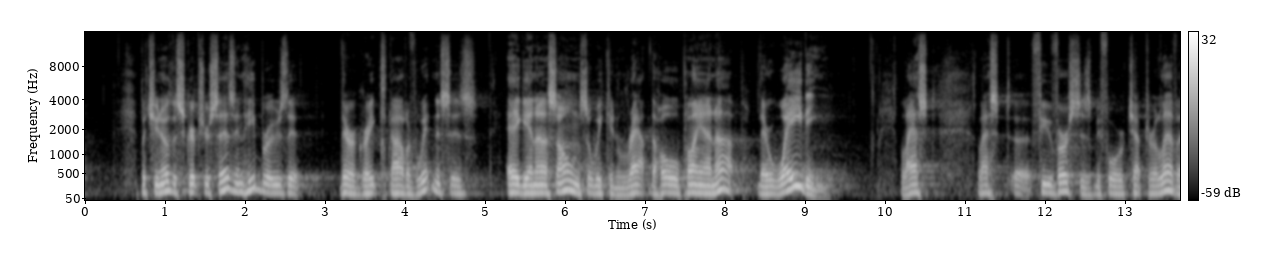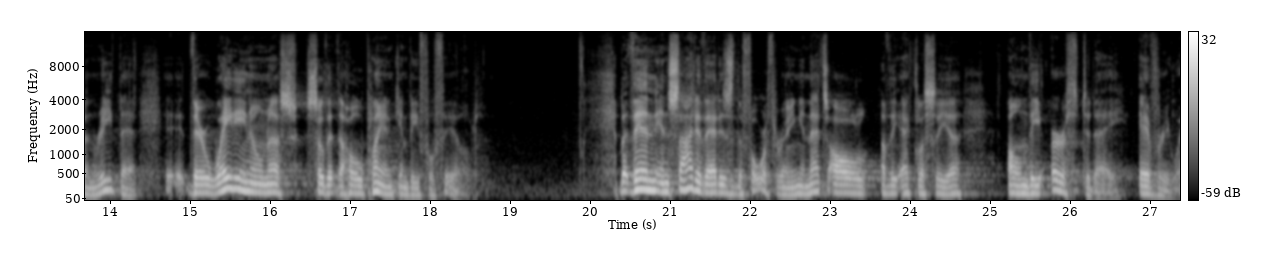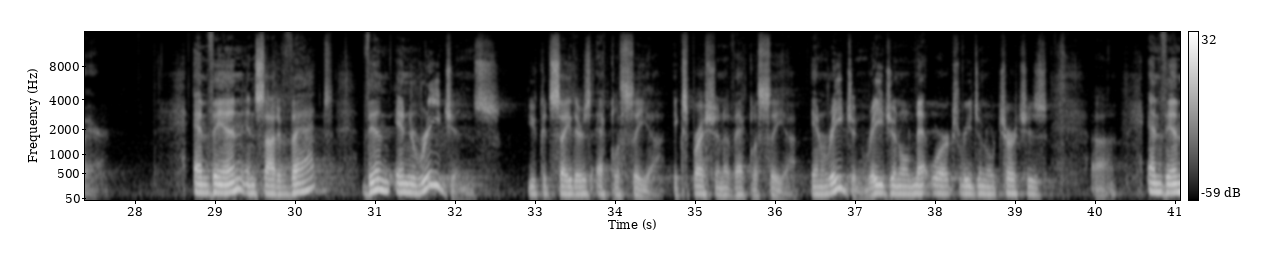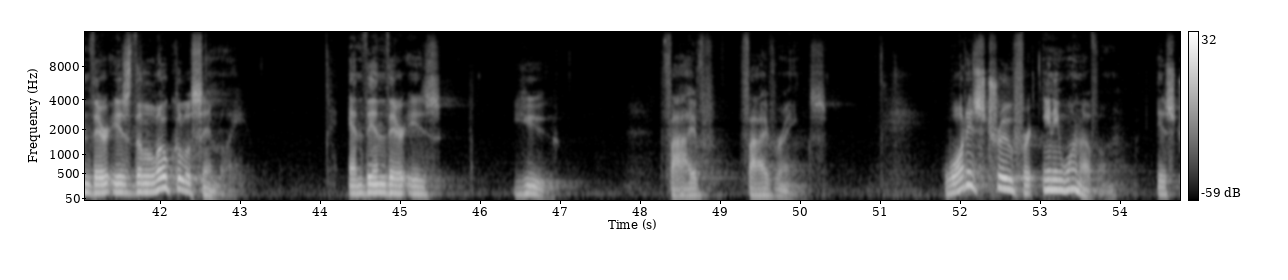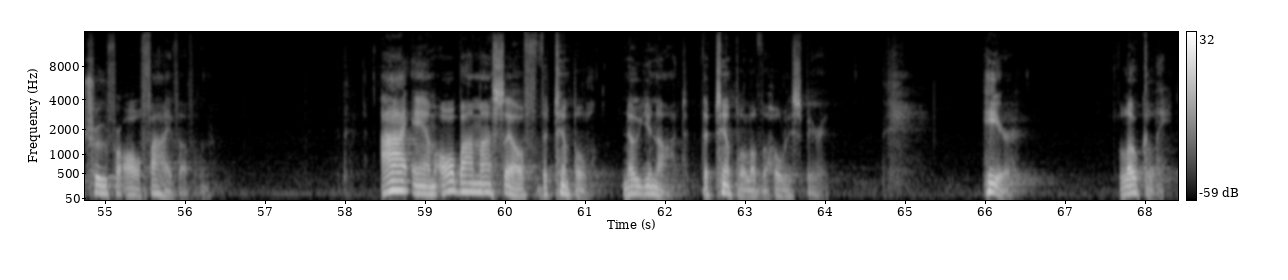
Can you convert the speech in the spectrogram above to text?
But you know, the scripture says in Hebrews that there are a great cloud of witnesses egging us on so we can wrap the whole plan up. They're waiting. Last, last uh, few verses before chapter 11, read that. They're waiting on us so that the whole plan can be fulfilled. But then inside of that is the fourth ring, and that's all of the ecclesia on the earth today, everywhere. And then inside of that, then in regions, you could say there's ecclesia, expression of ecclesia. In region, regional networks, regional churches. Uh, and then there is the local assembly. And then there is you. Five, five rings. What is true for any one of them is true for all five of them. I am all by myself the temple, know you not, the temple of the Holy Spirit. Here, locally,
